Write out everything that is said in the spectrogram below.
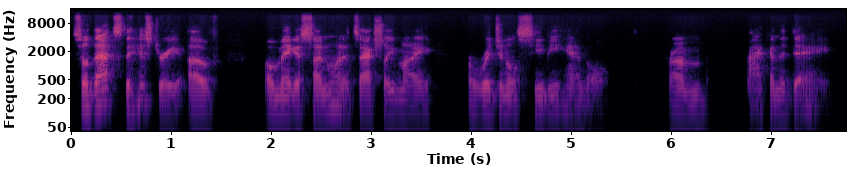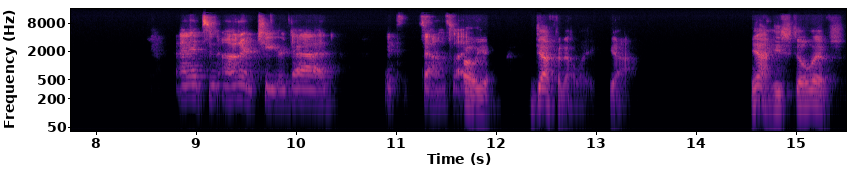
So that's the history of Omega Sun One. It's actually my original CB handle from back in the day. And it's an honor to your dad, it sounds like. Oh, yeah, definitely. Yeah. Yeah, he still lives.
